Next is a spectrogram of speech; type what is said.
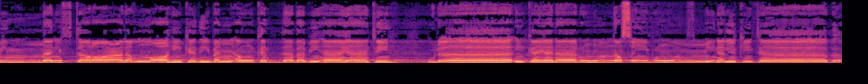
ممن افترى على الله كذبا أو كذب بآياته أولئك ينالهم نصيبهم من الكتاب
